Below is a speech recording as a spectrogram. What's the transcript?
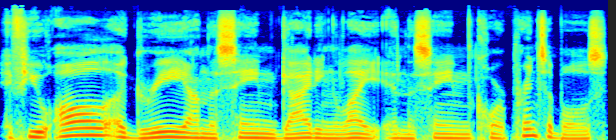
If you all agree on the same guiding light and the same core principles,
